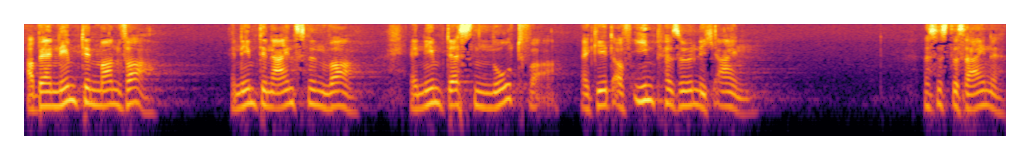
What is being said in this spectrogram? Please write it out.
Aber er nimmt den Mann wahr. Er nimmt den Einzelnen wahr. Er nimmt dessen Not wahr. Er geht auf ihn persönlich ein. Das ist das eine.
